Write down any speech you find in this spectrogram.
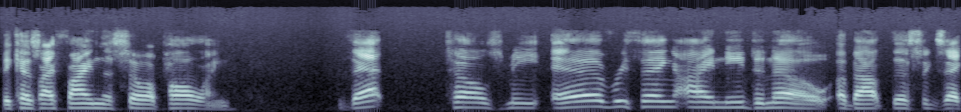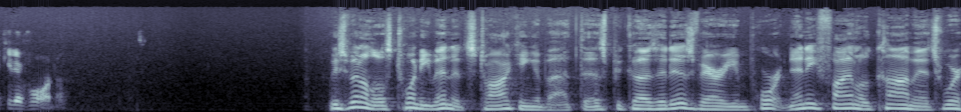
because I find this so appalling. That tells me everything I need to know about this executive order. We spent almost 20 minutes talking about this because it is very important. Any final comments? We're,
